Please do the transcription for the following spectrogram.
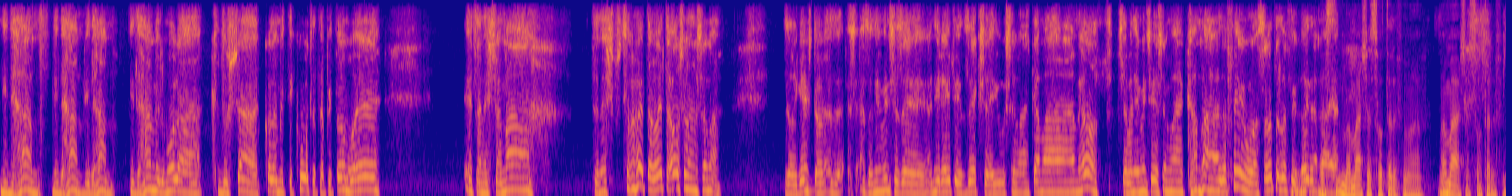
נדהם, נדהם, נדהם. נדהם אל מול הקדושה, כל המתיקות, אתה פתאום רואה את הנשמה, אתה, נש... אתה רואה את האור של הנשמה. זה רגעים שאתה... אז, אז אני מבין שזה... אני ראיתי את זה כשהיו שם כמה מאות. עכשיו אני מבין שיש שם כמה אלפים או עשרות אלפים, לא יודע מה היה. ממש עשרות אלפים. ממש עשרות אלפים.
